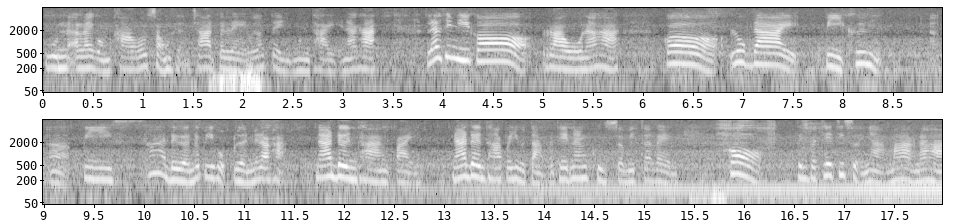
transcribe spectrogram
กุลอะไรของเขาสองสัญชาติไปแล้วตั้งแต่อยู่เมืองไทยนะคะ แล้วที่นี้ก็เรานะคะ ก็ลูกได้ปีครึ่งอ่าปี5เดือนหรือปี6เดือนนี่แหละค่ะนะเดินทางไปนะเดินทางไปอยู่ต่างประเทศนั่นคือสวิตเซอร์แลนด์ก็เป็นประเทศที่สวยงามมากนะคะ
